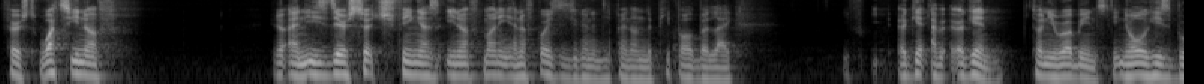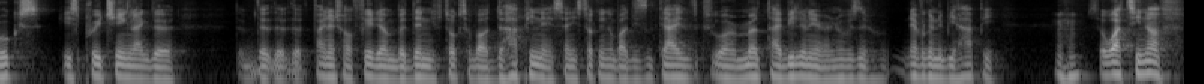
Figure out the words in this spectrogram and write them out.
First, what's enough? You know, and is there such thing as enough money? And of course, this is going to depend on the people. But like, if, again, again, Tony Robbins in all his books, he's preaching like the the, the, the financial freedom, but then he talks about the happiness, and he's talking about these guys who are multi-billionaire and who's never going to be happy. Mhm. So what's enough?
